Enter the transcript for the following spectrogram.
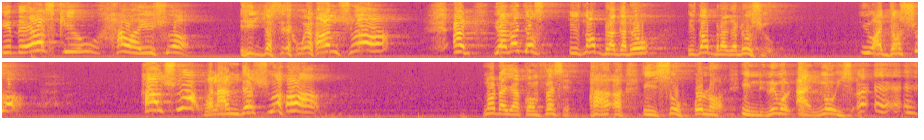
If they ask you, How are you sure? You just say, Well, I'm sure. And you are not just, it's not bragado, it's not braggadocio. You are just sure. How sure? Well, I'm just sure. Not that you are confessing. Ah, ah, it's so, oh Lord, in the name of I know it's. Eh, eh, eh.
